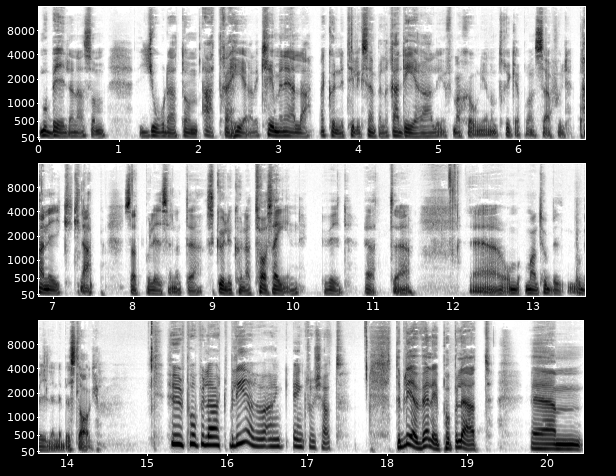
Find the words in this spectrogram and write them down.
mobilerna som gjorde att de attraherade kriminella. Man kunde till exempel radera all information genom att trycka på en särskild panikknapp så att polisen inte skulle kunna ta sig in vid ett, eh, om man tog mobilen i beslag. Hur populärt blev Encrochat? Det blev väldigt populärt. Um,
